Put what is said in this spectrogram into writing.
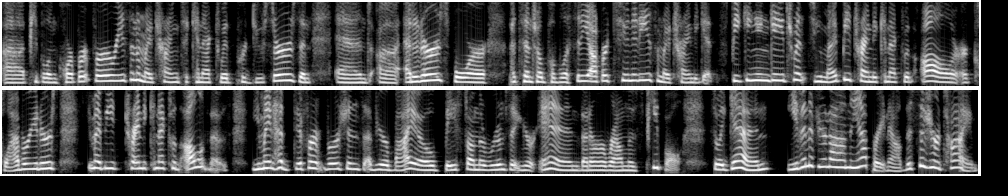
uh, people in corporate for a reason? Am I trying to connect with producers and and uh, editors for potential publicity opportunities? Am I trying to get speaking engagements? You might be trying to connect with all or, or collaborators. You might be trying to connect with all of those. You might have different versions of your bio based on the rooms that you're in that are around those people. So again, even if you're not on the app right now, this is your time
